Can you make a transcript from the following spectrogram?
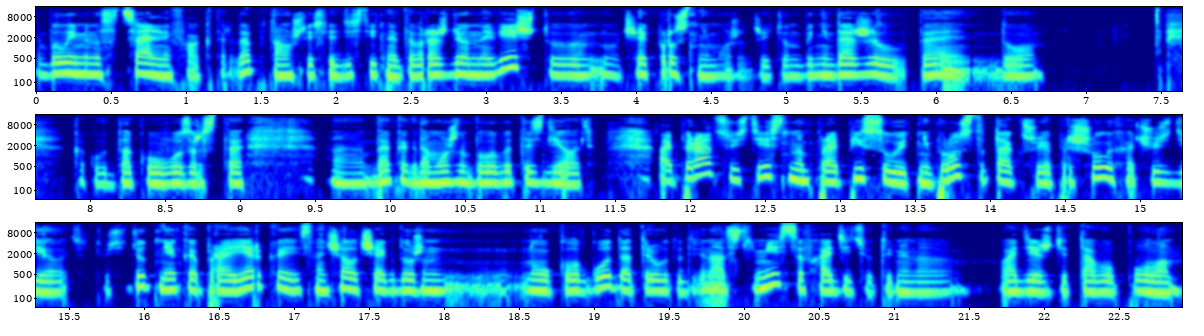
был именно социальный фактор, да, потому что если действительно это врожденная вещь, что ну, человек просто не может жить, он бы не дожил да, до какого-то такого возраста, а, да, когда можно было бы это сделать. Операцию, естественно, прописывают не просто так, что я пришел и хочу сделать. То есть идет некая проверка, и сначала человек должен ну, около года, от 3 до 12 месяцев ходить вот именно в одежде того пола,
